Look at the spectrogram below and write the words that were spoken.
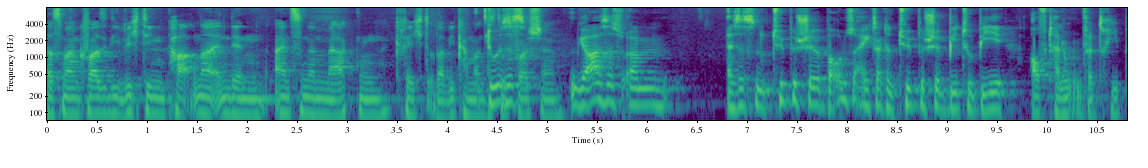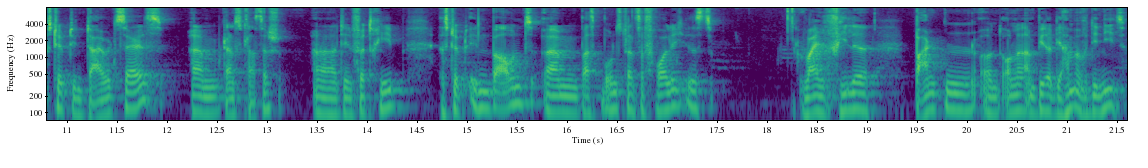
dass man quasi die wichtigen Partner in den einzelnen Märkten kriegt oder wie kann man sich du, das ist, vorstellen? Ja, es ist, ähm, es ist eine typische, bei uns eigentlich gesagt, eine typische B2B-Aufteilung im Vertrieb. Es gibt den Direct Sales, ähm, ganz klassisch, äh, den Vertrieb. Es gibt Inbound, ähm, was bei uns ganz erfreulich ist, weil viele Banken und Online-Anbieter, die haben einfach die Need.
